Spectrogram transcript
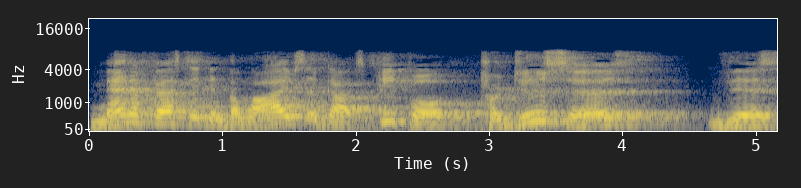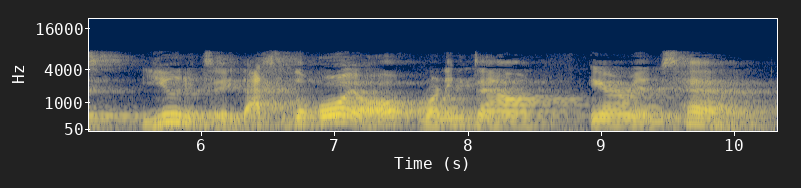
manifested in the lives of God's people produces this unity. That's the oil running down Aaron's head.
